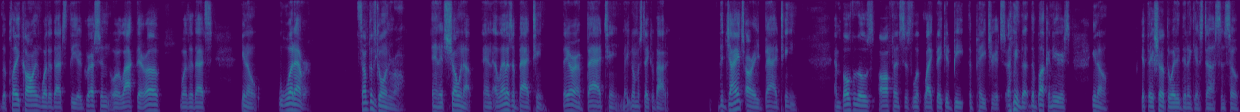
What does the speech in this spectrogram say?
the play calling, whether that's the aggression or lack thereof, whether that's you know whatever, something's going wrong, and it's showing up and Atlanta's a bad team. They are a bad team. Make no mistake about it. The Giants are a bad team. And both of those offenses look like they could beat the Patriots. I mean, the, the Buccaneers, you know, if they showed up the way they did against us. And so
